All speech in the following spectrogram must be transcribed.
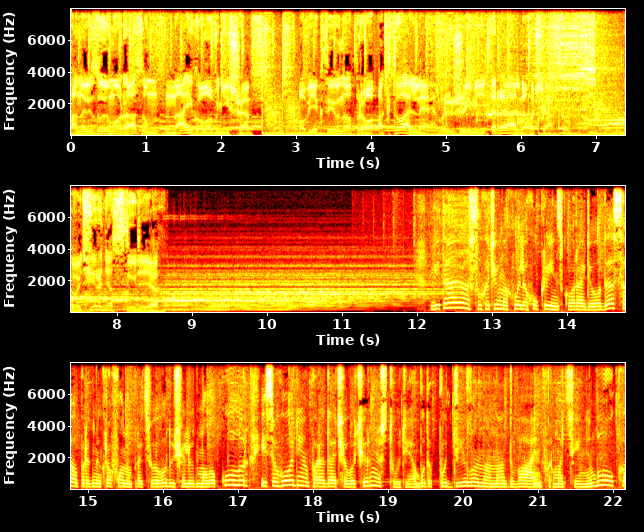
Аналізуємо разом найголовніше об'єктивно про актуальне в режимі реального часу. Вечірня студія. Вітаю слухачів на хвилях українського радіо Одеса. Перед мікрофоном працює ведуча Людмила Кулер. І сьогодні передача вечірня студія буде поділена на два інформаційні блоки.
